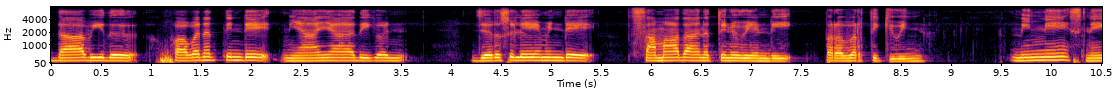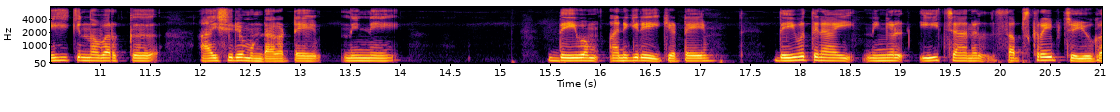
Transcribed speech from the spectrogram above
ദാവീദ് ഭവനത്തിന്റെ ന്യായാധിപൻ ജെറുസലേമിന്റെ സമാധാനത്തിനു വേണ്ടി പ്രവർത്തിക്കുവിൻ. നിന്നെ സ്നേഹിക്കുന്നവർക്ക് ഐശ്വര്യമുണ്ടാകട്ടെ. നിന്നെ ദൈവം അനുഗ്രഹിക്കട്ടെ. ദൈവത്തിനായി നിങ്ങൾ ഈ ചാനൽ സബ്സ്ക്രൈബ് ചെയ്യുക.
